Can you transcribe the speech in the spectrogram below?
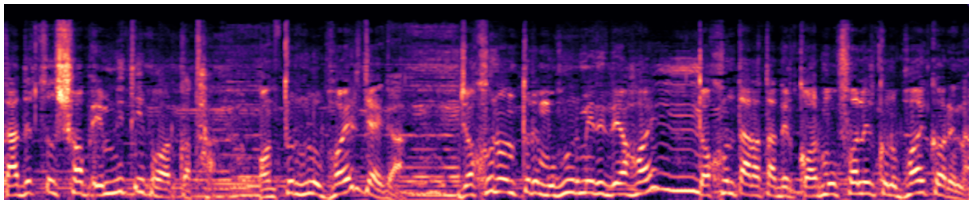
তাদের তো সব এমনিতেই পাওয়ার কথা। অন্তর হলো ভয়ের জায়গা। যখন অন্তরে মোহর মেরে দেওয়া হয়, তখন তারা তাদের কর্মফলের কোনো ভয় করে না।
